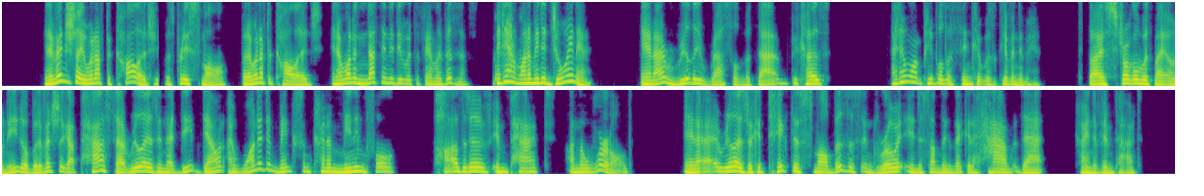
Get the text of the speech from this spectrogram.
And eventually I went off to college. It was pretty small, but I went off to college and I wanted nothing to do with the family business. My dad wanted me to join it. And I really wrestled with that because I didn't want people to think it was given to me. So I struggled with my own ego, but eventually got past that, realizing that deep down, I wanted to make some kind of meaningful, positive impact on the world. And I realized we could take this small business and grow it into something that could have that kind of impact.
